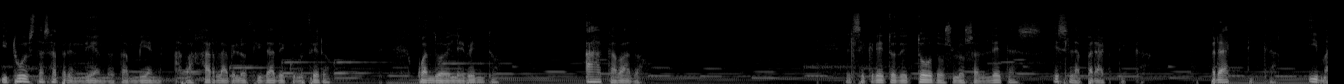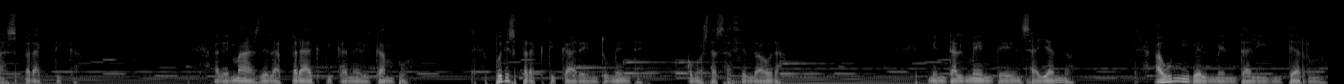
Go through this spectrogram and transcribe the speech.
Y tú estás aprendiendo también a bajar la velocidad de crucero cuando el evento ha acabado. El secreto de todos los atletas es la práctica, práctica y más práctica. Además de la práctica en el campo, puedes practicar en tu mente, como estás haciendo ahora, mentalmente ensayando, a un nivel mental interno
